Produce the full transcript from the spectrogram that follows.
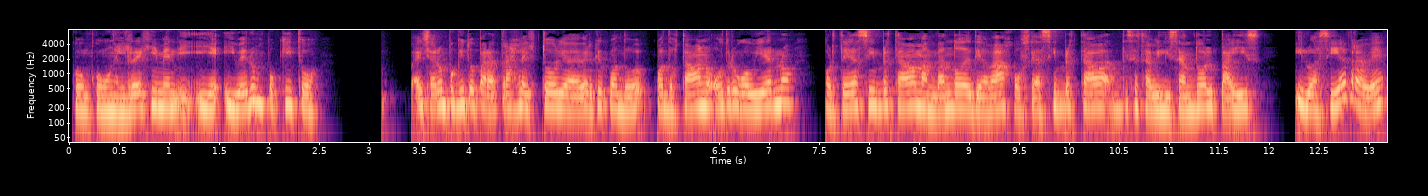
con, con el régimen y, y, ver un poquito, echar un poquito para atrás la historia, de ver que cuando, cuando estaban otro gobierno, Ortega siempre estaba mandando desde abajo, o sea, siempre estaba desestabilizando al país y lo hacía a través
